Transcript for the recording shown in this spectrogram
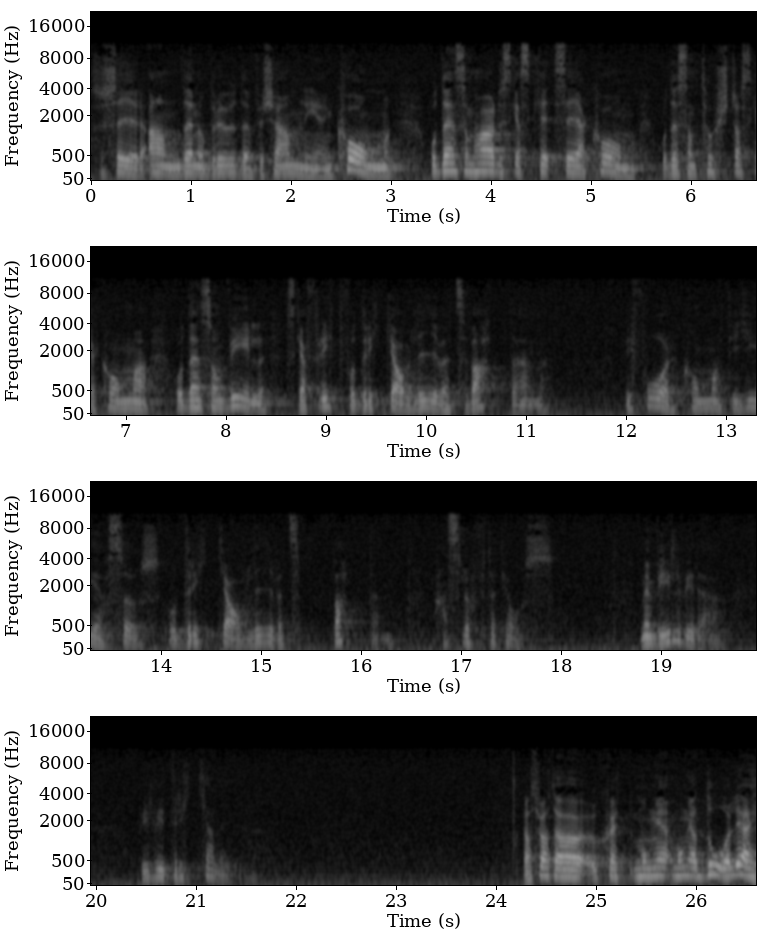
så säger anden och bruden, församlingen, kom och den som hör det ska säga kom och den som törstar ska komma och den som vill ska fritt få dricka av livets vatten. Vi får komma till Jesus och dricka av livets vatten, hans löfte till oss. Men vill vi det? Vill vi dricka liv? Jag tror att det har skett många, många dåliga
